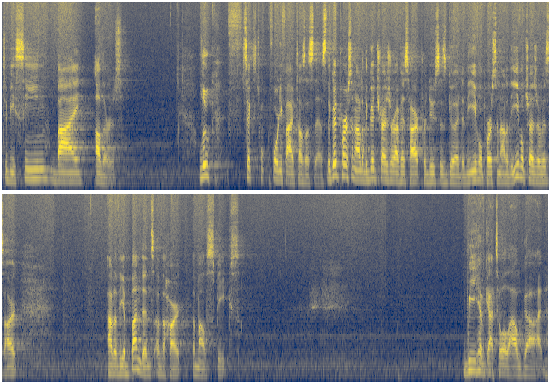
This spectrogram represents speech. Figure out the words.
to be seen by others. Luke 6:45 tells us this. The good person out of the good treasure of his heart produces good, and the evil person out of the evil treasure of his heart out of the abundance of the heart the mouth speaks. We have got to allow God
